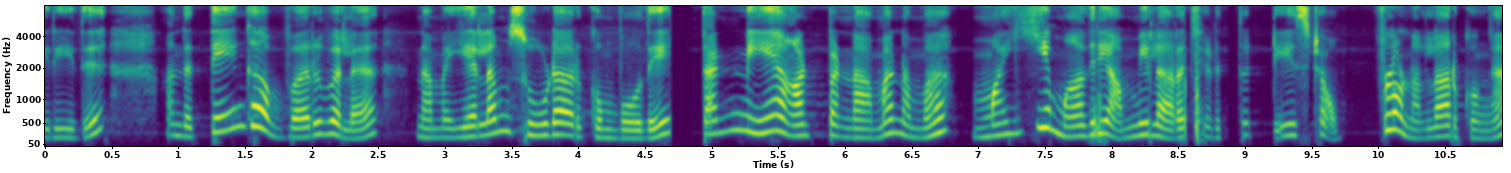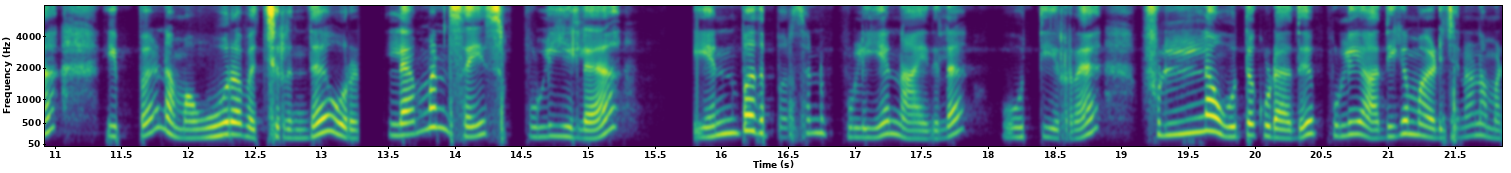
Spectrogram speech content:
தெரியுது. அந்த தேங்காய் வறுவலை நம்ம இளம் சூடாக இருக்கும்போதே தண்ணியே ஆட் பண்ணாமல் நம்ம மைய மாதிரி அம்மியில் அரைச்சி எடுத்து டேஸ்ட்டு அவ்வளோ நல்லாயிருக்குங்க இப்போ நம்ம ஊற வச்சுருந்த ஒரு லெமன் சைஸ் புளியில் எண்பது பர்சன்ட் புளியை நான் இதில் ஊற்றிடுறேன் ஃபுல்லாக ஊற்றக்கூடாது புளி அதிகமாகிடுச்சுன்னா நம்ம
